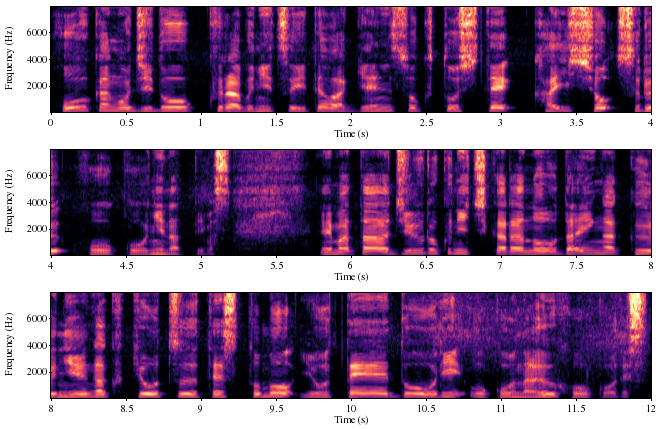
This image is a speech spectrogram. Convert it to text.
放課後児童クラブについては原則として解消する方向になっています。また16日からの大学入学共通テストも予定通り行う方向です。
